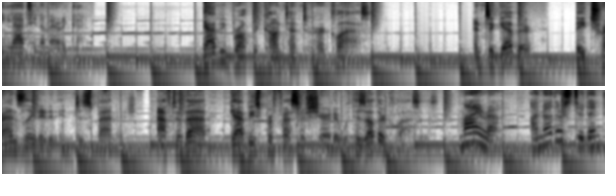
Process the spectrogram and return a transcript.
in Latin America. Gabby brought the content to her class, and together they translated it into Spanish. After that, Gabby's professor shared it with his other classes. Myra, another student,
